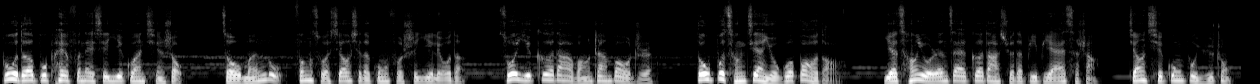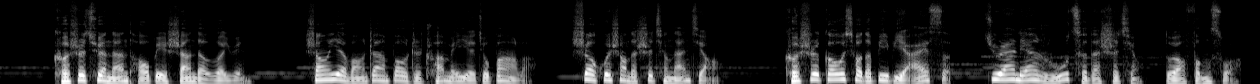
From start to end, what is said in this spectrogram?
不得不佩服那些衣冠禽兽，走门路、封锁消息的功夫是一流的，所以各大网站、报纸都不曾见有过报道，也曾有人在各大学的 BBS 上将其公布于众，可是却难逃被删的厄运。商业网站、报纸、传媒也就罢了。社会上的事情难讲，可是高校的 BBS 居然连如此的事情都要封锁。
